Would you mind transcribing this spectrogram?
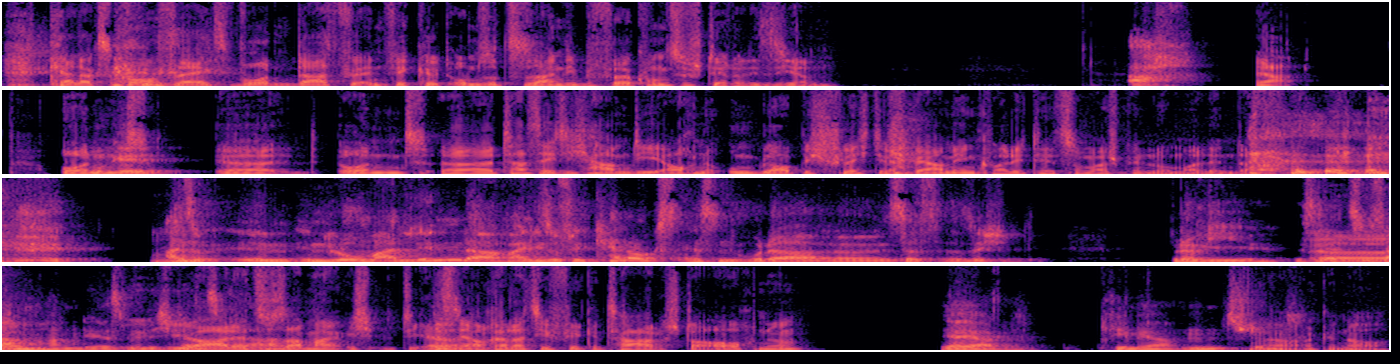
Kellogg's Cornflakes wurden dafür entwickelt, um sozusagen die Bevölkerung zu sterilisieren. Ach. Ja. Und okay. Äh, und äh, tatsächlich haben die auch eine unglaublich schlechte Spermienqualität, zum Beispiel in Loma Linda. also in, in Loma Linda, weil die so viel Kellogg's essen, oder äh, ist das, also ich, oder wie ist der äh, Zusammenhang? Der ist mir nicht ganz ja, klar. Ja, der Zusammenhang, ich, die essen ja. ja. auch relativ vegetarisch da auch, ne? Ja, ja. primär. Hm, stimmt. Ja, genau.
